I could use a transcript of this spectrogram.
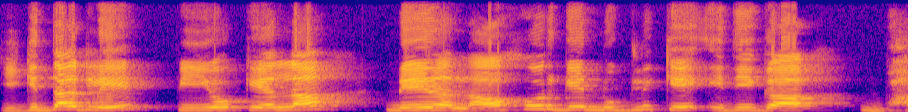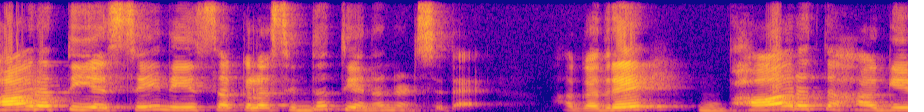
ಹೀಗಿದ್ದಾಗಲೇ ಪಿಒಕೆ ಅಲ್ಲ, ನೇರ ಲಾಹೋರ್ಗೆ ನುಗ್ಲಿಕ್ಕೆ ಇದೀಗ ಭಾರತೀಯ ಸೇನೆ ಸಕಲ ಸಿದ್ಧತೆಯನ್ನು ನಡೆಸಿದೆ. ಹಾಗಾದ್ರೆ ಭಾರತ ಹಾಗೆ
